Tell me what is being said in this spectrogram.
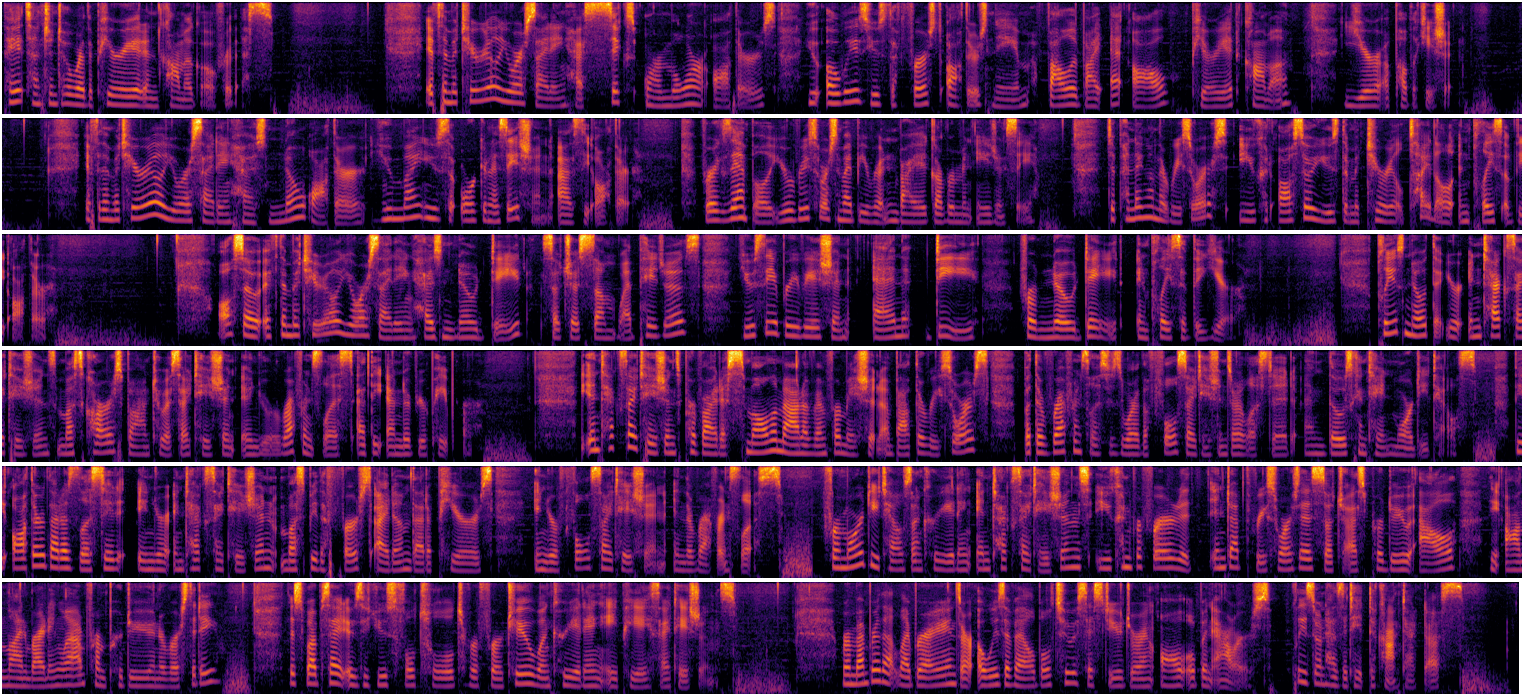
Pay attention to where the period and comma go for this. If the material you are citing has six or more authors, you always use the first author's name followed by et al, period, comma, year of publication. If the material you are citing has no author, you might use the organization as the author. For example, your resource might be written by a government agency. Depending on the resource, you could also use the material title in place of the author. Also, if the material you are citing has no date, such as some web pages, use the abbreviation ND for no date in place of the year. Please note that your in-text citations must correspond to a citation in your reference list at the end of your paper. The in-text citations provide a small amount of information about the resource, but the reference list is where the full citations are listed, and those contain more details. The author that is listed in your in-text citation must be the first item that appears in your full citation in the reference list. For more details on creating in-text citations, you can refer to in-depth resources such as Purdue OWL, the online writing lab from Purdue University. This website is a useful tool to refer to when creating APA citations. Remember that librarians are always available to assist you during all open hours. Please don't hesitate to contact us.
